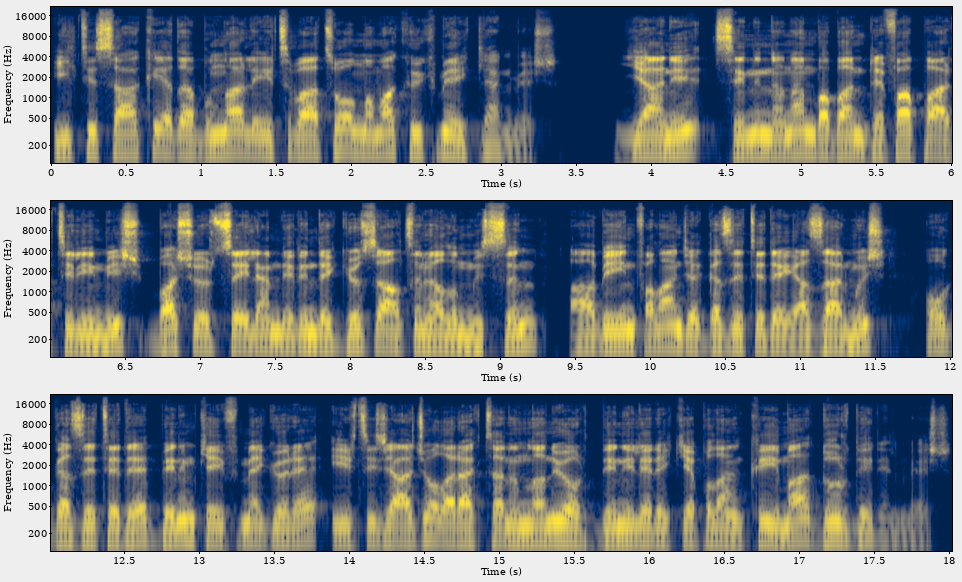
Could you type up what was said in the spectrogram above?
iltisakı ya da bunlarla irtibatı olmamak hükmü eklenmiş. Yani senin anan baban Refah Partiliymiş, başörtüsü eylemlerinde gözaltına alınmışsın, ağabeyin falanca gazetede yazarmış, o gazetede benim keyfime göre irticacı olarak tanımlanıyor denilerek yapılan kıyma dur denilmiş.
